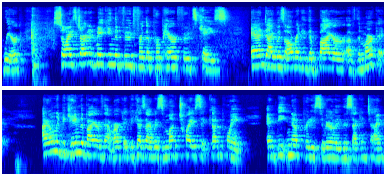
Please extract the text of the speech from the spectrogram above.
Weird. So I started making the food for the prepared foods case, and I was already the buyer of the market. I only became the buyer of that market because I was mugged twice at gunpoint and beaten up pretty severely the second time,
